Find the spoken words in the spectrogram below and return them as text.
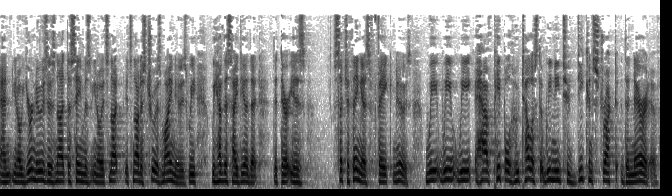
and you know your news is not the same as you know it's not it's not as true as my news. We we have this idea that that there is such a thing as fake news. We, we, we have people who tell us that we need to deconstruct the narrative.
